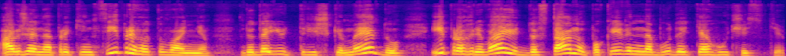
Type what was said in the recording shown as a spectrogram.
а вже наприкінці приготування додають трішки меду і прогрівають до стану, поки він набуде тягучості.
